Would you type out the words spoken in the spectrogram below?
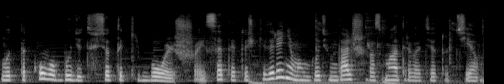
вот такого будет все-таки больше. И с этой точки зрения мы будем дальше рассматривать эту тему.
